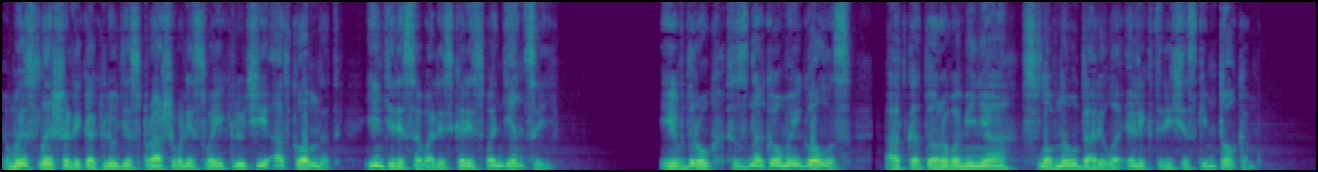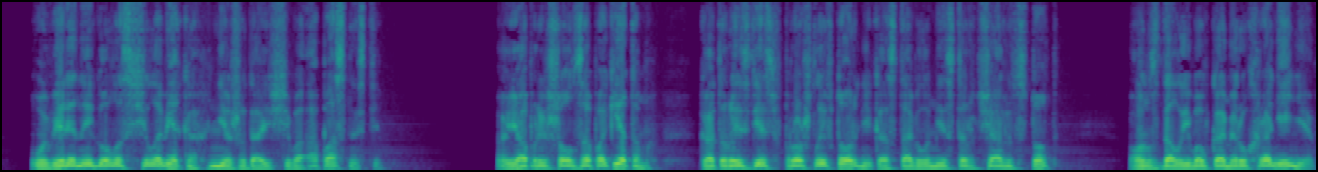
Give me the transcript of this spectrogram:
Мы слышали, как люди спрашивали свои ключи от комнат интересовались корреспонденцией. И вдруг знакомый голос, от которого меня словно ударило электрическим током. Уверенный голос человека, не ожидающего опасности. «Я пришел за пакетом, который здесь в прошлый вторник оставил мистер Чарльз Тот. Он сдал его в камеру хранения.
